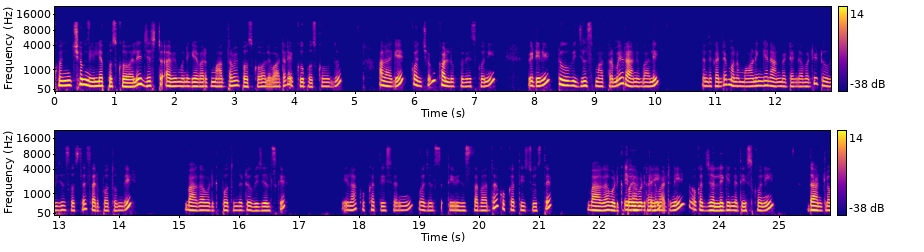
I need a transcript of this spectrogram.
కొంచెం నీళ్ళే పోసుకోవాలి. జస్ట్ అవి మునిగే వరకు మాత్రమే పోసుకోవాలి. వాటర్ ఎక్కువ పోసుకోవద్దు. అలాగే కొంచెం కళ్ళుప్పు వేసుకొని వీటిని టూ విజిల్స్ మాత్రమే రానివ్వాలి. ఎందుకంటే మనం మార్నింగే నానబెట్టాం కాబట్టి టూ విజిల్స్ వస్తే సరిపోతుంది. బాగా ఉడికిపోతుంది టూ విజిల్స్కి ఇలా కుక్కర్ తీసాను విజిల్స్ టీ విజిల్స్ తర్వాత కుక్కర్ తీసి చూస్తే బాగా ఉడికిపోయి ఉడికిన వాటిని ఒక జల్లె గిన్నె తీసుకొని దాంట్లో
